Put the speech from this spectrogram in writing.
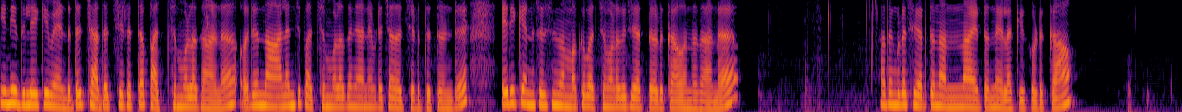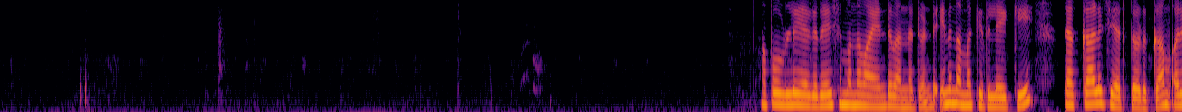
ഇനി ഇതിലേക്ക് വേണ്ടത് ചതച്ചെടുത്ത പച്ചമുളകാണ്. ഒരു നാലഞ്ച് പച്ചമുളക് ഞാനിവിടെ ചതച്ചെടുത്തിട്ടുണ്ട്. എരിക്കനുസരിച്ച് നമുക്ക് പച്ചമുളക് ചേർത്ത് എടുക്കാവുന്നതാണ്. അതും കൂടെ ചേർത്ത് നന്നായിട്ടൊന്ന് ഇളക്കി കൊടുക്കാം. അപ്പോൾ ഉള്ളി ഏകദേശം ഒന്ന് വഴണ്ട് വന്നിട്ടുണ്ട്. ഇനി നമുക്കിതിലേക്ക് തക്കാളി ചേർത്ത് കൊടുക്കാം ഒരു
